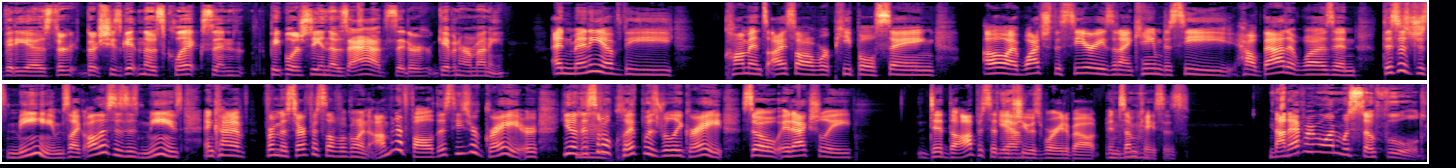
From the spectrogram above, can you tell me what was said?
videos. They're, they're she's getting those clicks, and people are seeing those ads that are giving her money. And many of the comments I saw were people saying, Oh, I watched the series and I came to see how bad it was. And this is just memes. Like, all this is is memes. And kind of from the surface level, going, I'm going to follow this. These are great. Or, you know, this Mm. little clip was really great. So it actually did the opposite Yeah. that she was worried about in some Mhm. cases. Not everyone was so fooled.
